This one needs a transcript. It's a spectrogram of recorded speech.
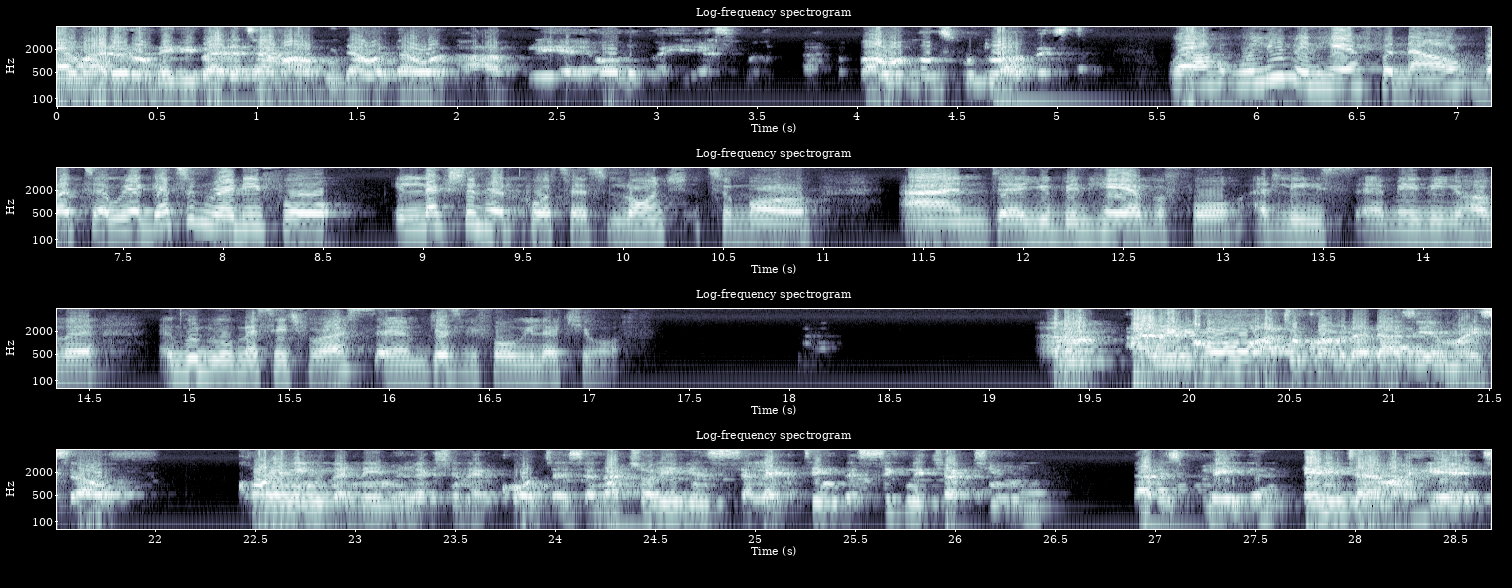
Um, I don't know, maybe by the time I'll be done with that one, I'll have gray hair all over here as well. but we'll, we'll do our best. Well, we'll leave it here for now, but uh, we are getting ready for election headquarters launch tomorrow. And uh, you've been here before, at least. Uh, maybe you have a, a goodwill message for us um, just before we let you off. Um, I recall Ato Kwamena Dadzie and myself coining the name election headquarters and actually even selecting the signature tune that is played. And anytime I hear it,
